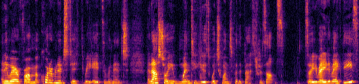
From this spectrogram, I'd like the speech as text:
anywhere from a quarter of an inch to three eighths of an inch. And I'll show you when to use which ones for the best results. So you ready to make these?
